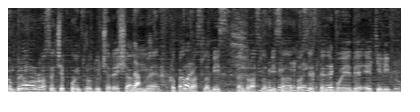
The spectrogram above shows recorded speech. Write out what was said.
În primul rând vreau să încep cu o introducere și Da. anume că pentru a, Corect. slăbi, pentru a slăbi sănătos este nevoie de echilibru.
